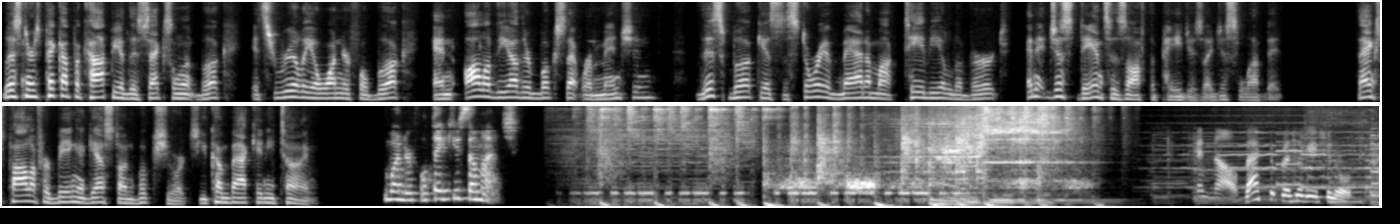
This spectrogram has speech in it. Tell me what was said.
Listeners, pick up a copy of this excellent book. It's really a wonderful book. And all of the other books that were mentioned, this book is the story of Madame Octavia Levert, and it just dances off the pages. I just loved it. Thanks, Paula, for being a guest on Book Shorts. You come back anytime. Wonderful. Thank you so much. And now back to Preservation Oaks.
